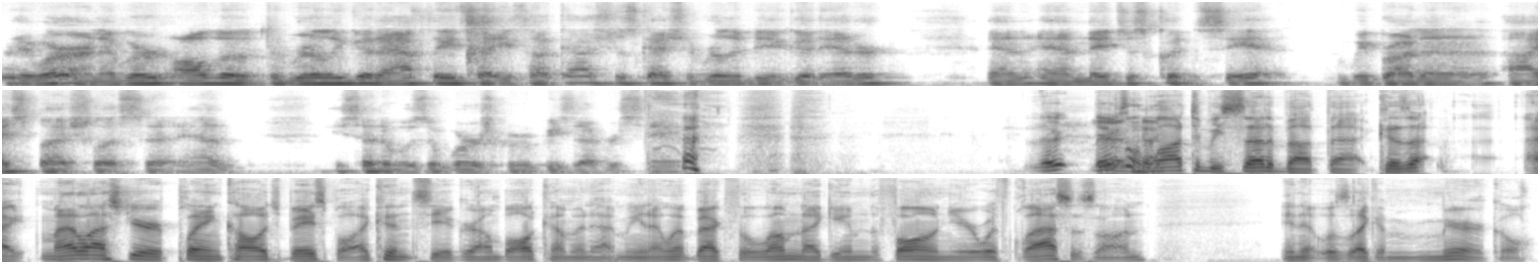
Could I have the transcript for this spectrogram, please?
They were, and they were all the, the really good athletes that you thought, gosh, this guy should really be a good hitter, and and they just couldn't see it. We brought in an eye specialist, and he said it was the worst group he's ever seen. there, there's a lot to be said about that because I, my last year playing college baseball, I couldn't see a ground ball coming at me, and I went back for the alumni game the following year with glasses on, and it was like a miracle.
